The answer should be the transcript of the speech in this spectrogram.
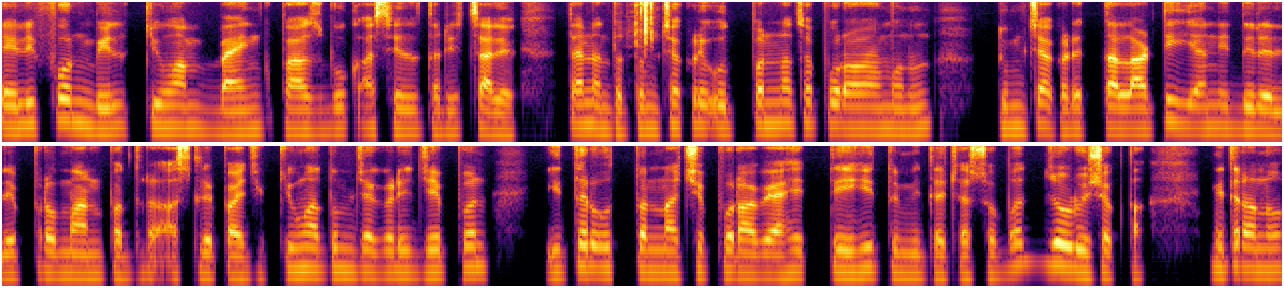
टेलिफोन बिल किंवा बँक पासबुक असेल तरी चालेल. त्यानंतर तुमच्याकडे उत्पन्नाचा पुरावा म्हणून तुमच्याकडे तलाठी यांनी दिलेले प्रमाणपत्र असले पाहिजे किंवा तुमच्याकडे जे पण इतर उत्पन्नाचे पुरावे आहेत तेही तुम्ही त्याच्यासोबत जोडू शकता. मित्रांनो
